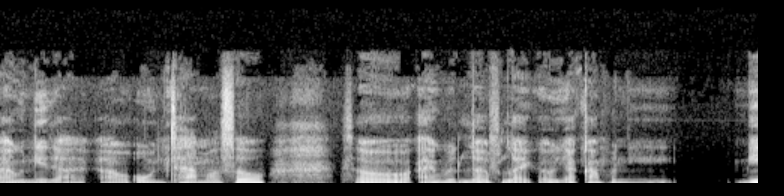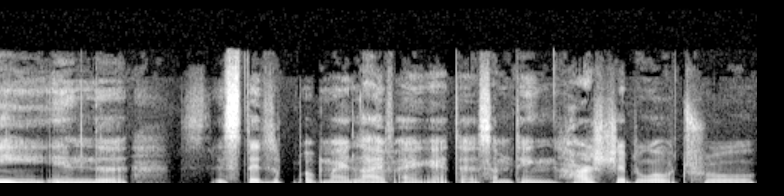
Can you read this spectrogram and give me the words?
Uh, we Mm. need our, our own time also. So I would love like oh accompany me in the state of, my life. I get uh, something hardship to go through.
